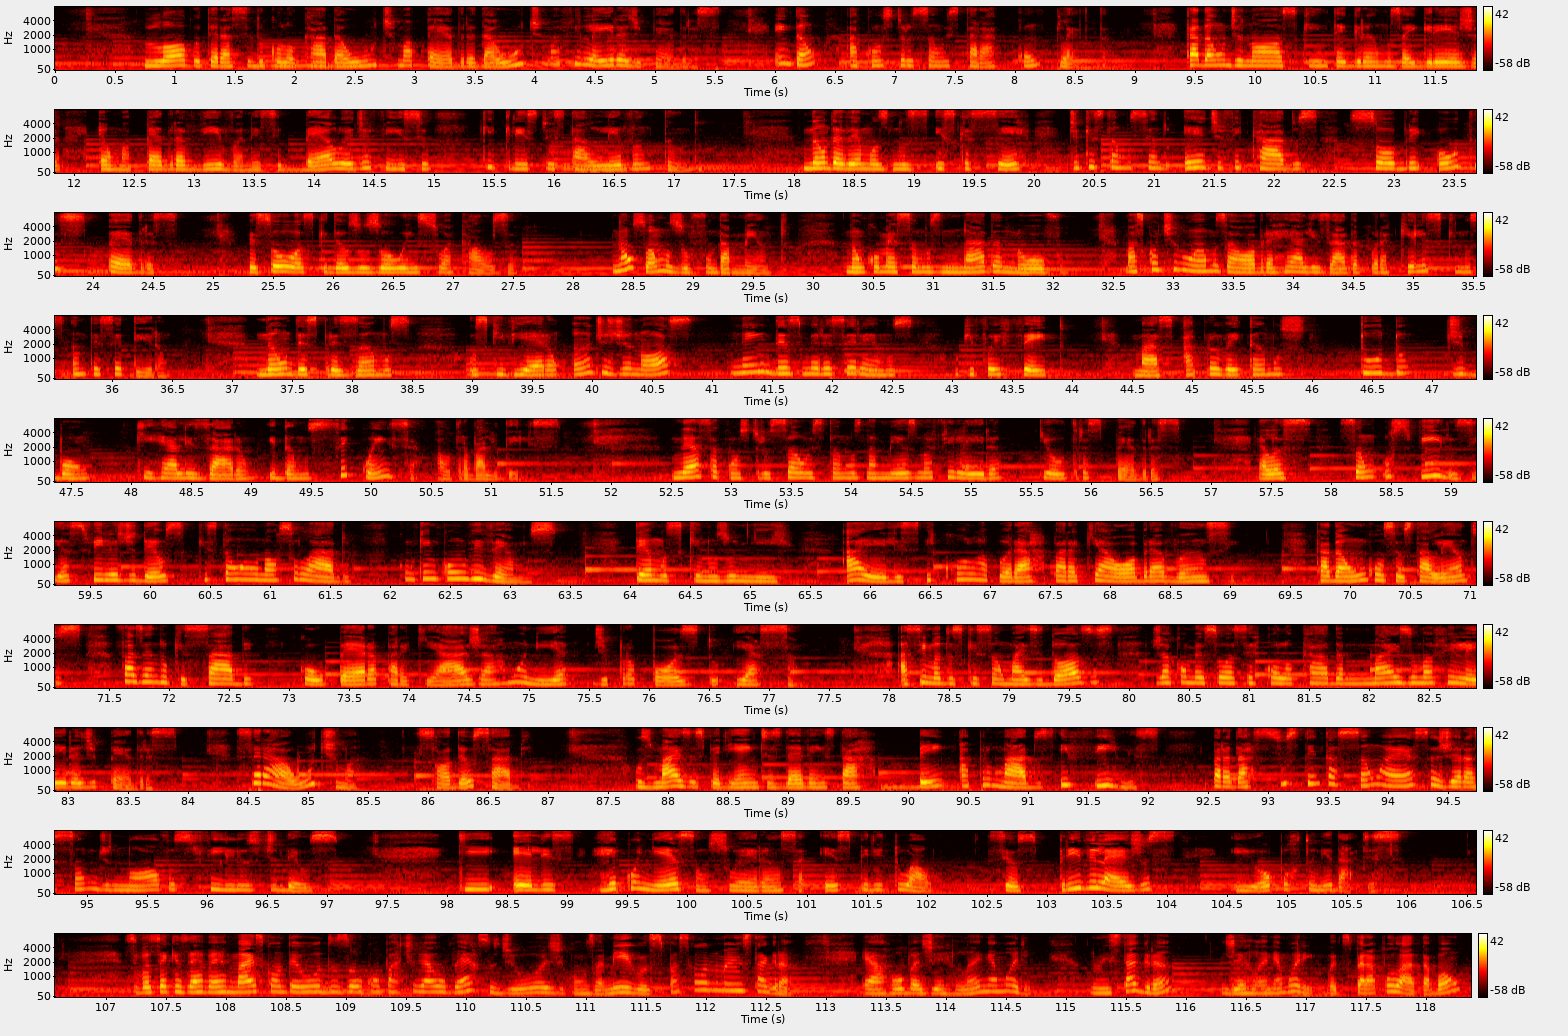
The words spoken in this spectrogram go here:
Logo terá sido colocada a última pedra da última fileira de pedras. Então a construção estará completa. Cada um de nós que integramos a igreja é uma pedra viva nesse belo edifício que Cristo está levantando. Não devemos nos esquecer de que estamos sendo edificados sobre outras pedras, pessoas que Deus usou em sua causa. Não somos o fundamento, não começamos nada novo, mas continuamos a obra realizada por aqueles que nos antecederam. Não desprezamos os que vieram antes de nós, nem desmereceremos o que foi feito, mas aproveitamos tudo de bom que realizaram e damos sequência ao trabalho deles. Nessa construção estamos na mesma fileira que outras pedras. Elas são os filhos e as filhas de Deus que estão ao nosso lado, com quem convivemos. Temos que nos unir a eles e colaborar para que a obra avance. Cada um com seus talentos, fazendo o que sabe, coopera para que haja harmonia de propósito e ação. Acima dos que são mais idosos, já começou a ser colocada mais uma fileira de pedras. Será a última? Só Deus sabe. Os mais experientes devem estar bem aprumados e firmes para dar sustentação a essa geração de novos filhos de Deus. Que eles reconheçam sua herança espiritual, seus privilégios e oportunidades. Se você quiser ver mais conteúdos ou compartilhar o verso de hoje com os amigos, passa lá no meu Instagram. É arroba Gerlane Amorim. No Instagram, Gerlane Amorim. Vou te esperar por lá, tá bom?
